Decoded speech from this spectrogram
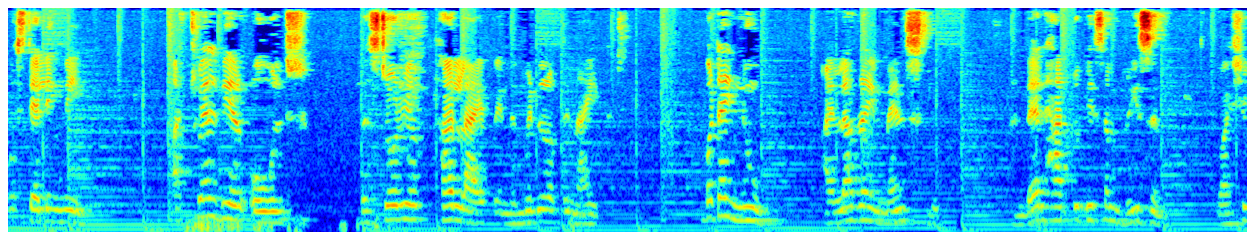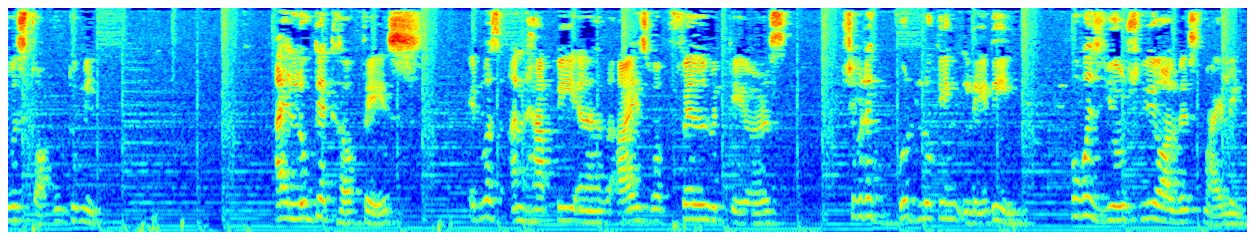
was telling me, a 12 year old, the story of her life in the middle of the night. But I knew I loved her immensely, and there had to be some reason why she was talking to me. I looked at her face. It was unhappy, and her eyes were filled with tears. She was a good looking lady who was usually always smiling.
